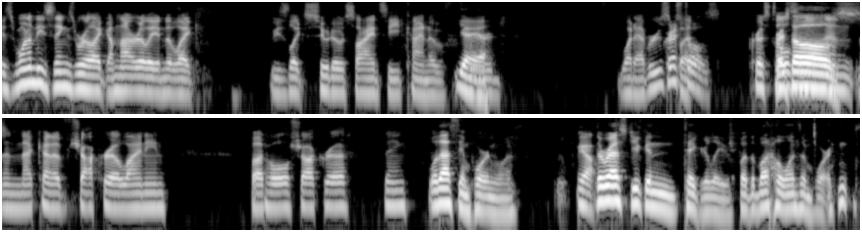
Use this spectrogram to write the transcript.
it's one of these things where like I'm not really into like these like pseudosciencey kind of Yeah, yeah. weird whatever's but Crystals. crystals, and all- and, Crystals. and that kind of chakra aligning butthole chakra thing. Well, that's the important one. Yeah, The rest you can take or leave, but the butthole one's important.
